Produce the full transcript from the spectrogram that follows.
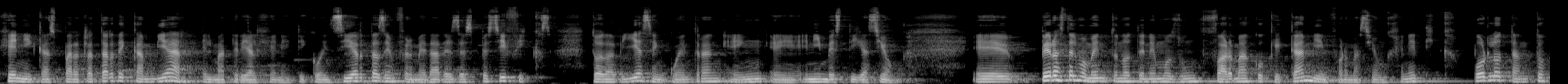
génicas para tratar de cambiar el material genético en ciertas enfermedades específicas todavía se encuentran en, eh, investigación. Eh, pero hasta el momento no tenemos un fármaco que cambie información genética. Por lo tanto,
